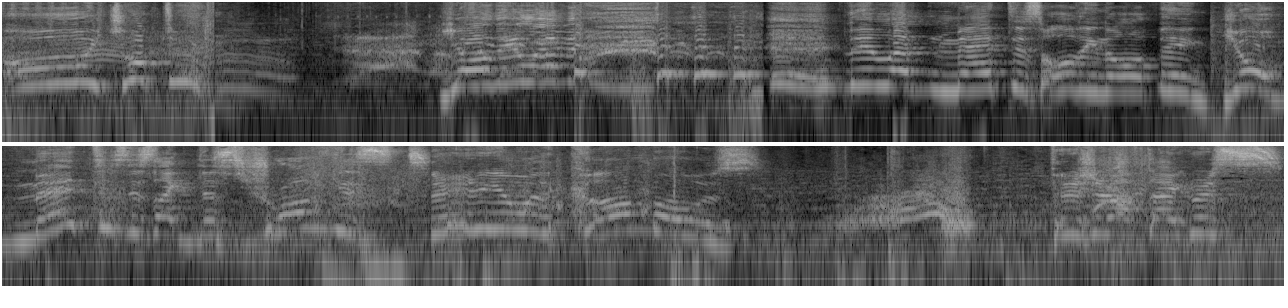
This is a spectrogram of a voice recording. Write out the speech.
Oh, he choked her. Yo, they left They left Mantis holding the whole thing. Yo, Mantis is like the strongest. They're hitting him with combos. Finish it off, Tigress.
